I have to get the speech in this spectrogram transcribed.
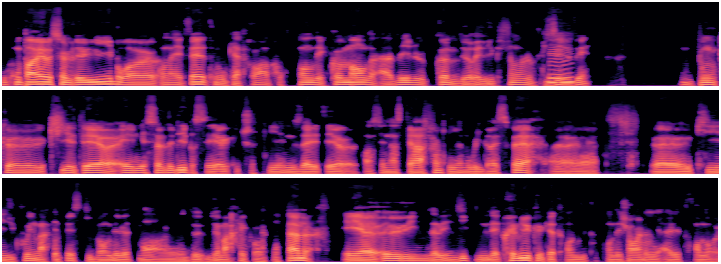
On comparait au solde libre euh, qu'on avait fait, où 80% des commandes avaient le code de réduction le plus mmh élevé. Donc, euh, qui était, euh, et les soldes libres, c'est quelque chose qui nous a été, c'est une inspiration qui vient de Will qui est du coup une marketplace qui vend des vêtements de, de marque éco-responsable. Et eux, ils nous avaient dit qu'ils nous avaient prévenu que 90% des gens allaient, prendre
